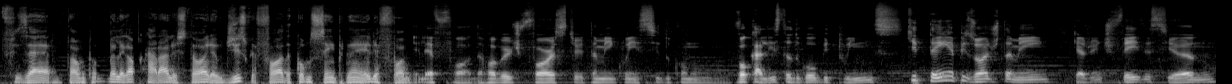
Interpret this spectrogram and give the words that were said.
fizeram tal. Então é legal pra caralho a história. O disco é foda, como sempre, né? Ele é foda. Ele é foda. Robert Forster, também conhecido como vocalista do Go Betweens, que tem episódio também que a gente fez esse ano.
